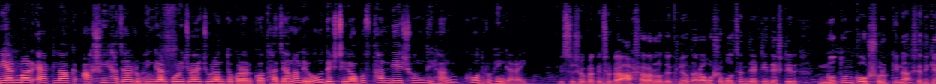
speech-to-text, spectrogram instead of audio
মিয়ানমার এক লাখ আশি হাজার রোহিঙ্গার পরিচয় চূড়ান্ত করার কথা জানালেও দেশটির অবস্থান নিয়ে সন্দিহান খোদ রোহিঙ্গারাই। বিশ্লেষকরা কিছুটা আশার আলো দেখলেও তারা অবশ্য বলছেন যে এটি দেশটির নতুন কৌশল কিনা সেদিকে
